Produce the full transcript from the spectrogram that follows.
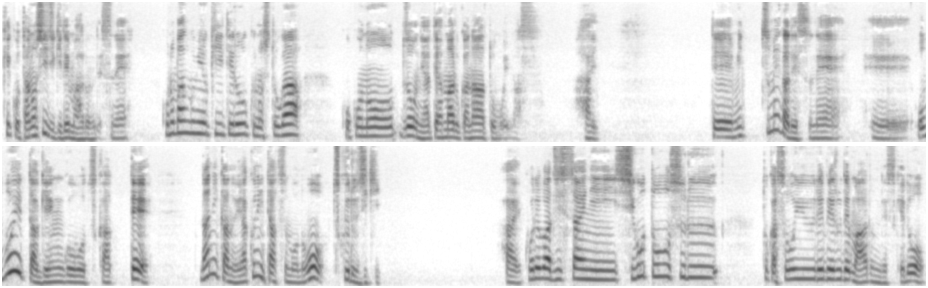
結構楽しい時期でもあるんですね。この番組を聞いている多くの人が、ここのゾーンに当てはまるかなと思います。はい。で、3つ目がですね、えー覚えた言語を使って何かの役に立つものを作る時期。はい。これは実際に仕事をするとかそういうレベルでもあるんですけど、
